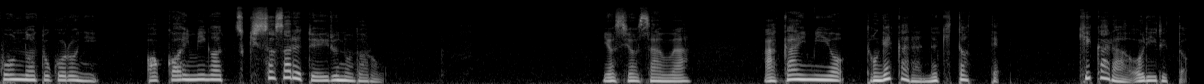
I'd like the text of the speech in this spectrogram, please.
こんなところに赤い実が突き刺されているのだろう。吉尾さんは赤い実をトゲから抜き取って木から降りると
